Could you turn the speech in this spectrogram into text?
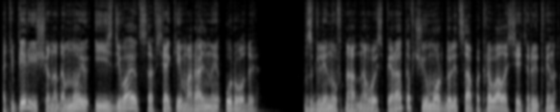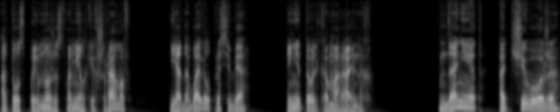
А теперь еще надо мною и издеваются всякие моральные уроды. Взглянув на одного из пиратов, чью морду лица покрывала сеть рытвин от оспы и множество мелких шрамов, я добавил про себя и не только моральных. «Да нет, отчего же?»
